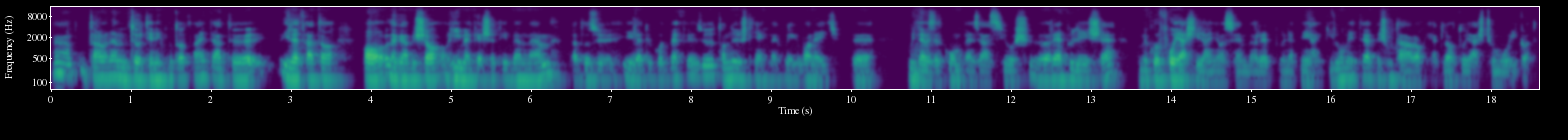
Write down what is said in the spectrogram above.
Hát, utána nem történik mutatvány, tehát, illetve hát a, a, legalábbis a, a hímek esetében nem, tehát az ő életük ott befejeződött. A nőstényeknek még van egy úgynevezett kompenzációs repülése, amikor folyás irányal szemben repülnek néhány kilométert, és utána rakják le a tojás csomóikat.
